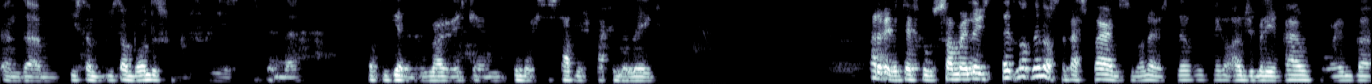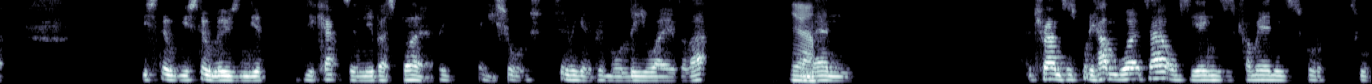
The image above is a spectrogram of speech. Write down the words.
and um, he's done he's done wonders for him for years. He's been there, obviously getting promoted, getting almost established back in the league. Had a bit of a difficult summer. They're, not, they're not the best player in the summer. I know they got 100 million pound for him, but you still you're still losing your your captain, your best player. I think I think he should should been getting a bit more leeway for that. Yeah. And then the transfers probably haven't worked out. Obviously, Ings has come in, he's scored, scored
